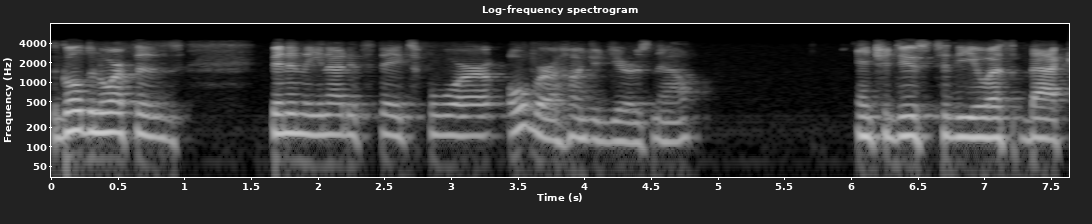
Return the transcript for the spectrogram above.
The golden orfe has been in the United States for over 100 years now, introduced to the U.S. back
